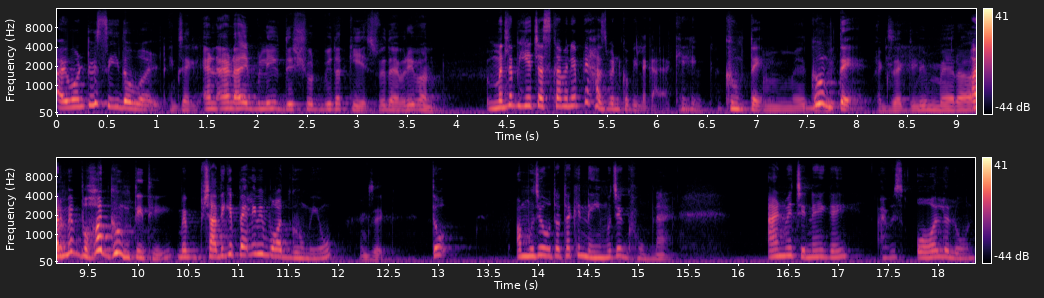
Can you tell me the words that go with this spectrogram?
I want to see the world exactly and and I believe this should be the case with everyone मतलब ये चस्का मैंने अपने हस्बैंड को भी लगाया कि घूमते घूमते एग्जैक्टली मेरा और मैं बहुत घूमती थी। मैं शादी के पहले भी बहुत घूमी हूँ। एग्जैक्ट तो अब मुझे होता था कि नहीं मुझे घूमना है। एंड मैं चेन्नई गई। I was all alone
